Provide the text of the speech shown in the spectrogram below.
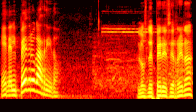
en el Pedro Garrido. Los de Pérez Herrera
